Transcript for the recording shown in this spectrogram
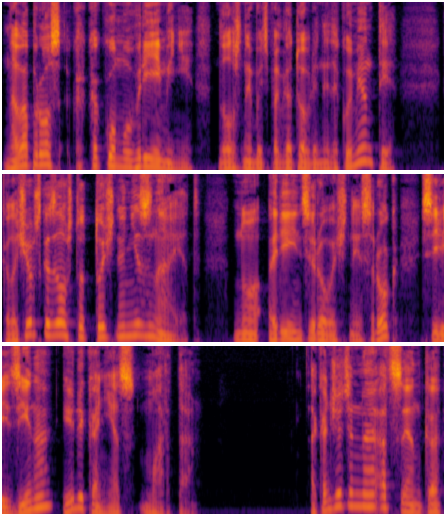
На вопрос, к какому времени должны быть подготовлены документы, Калачев сказал, что точно не знает, но ориентировочный срок – середина или конец марта. Окончательная оценка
